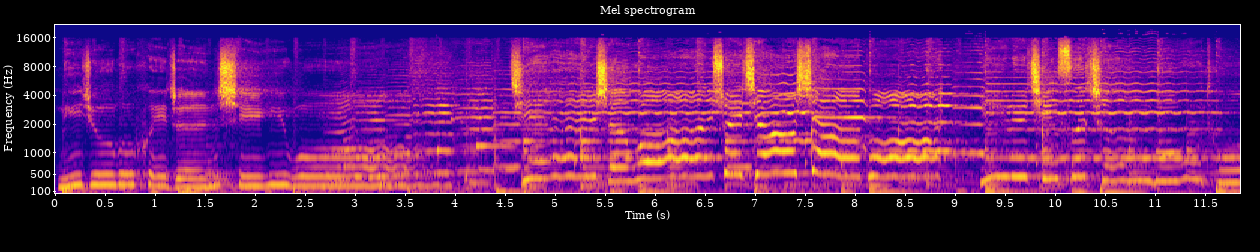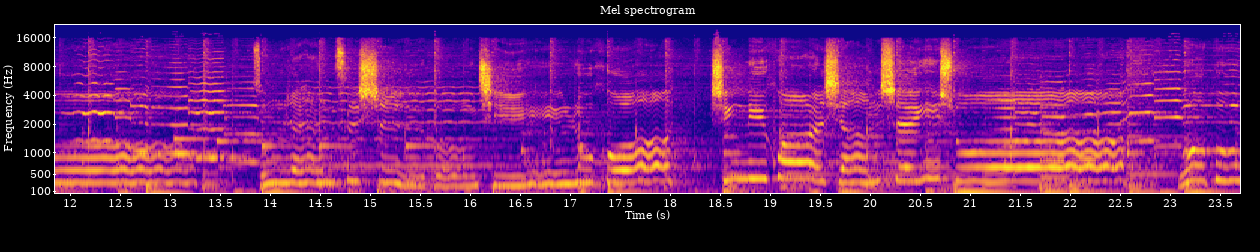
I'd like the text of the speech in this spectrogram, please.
你就不会珍惜我。千山万水脚下过，一缕青丝挣不脱。纵然此时红情如火，心里话儿向谁说？我不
